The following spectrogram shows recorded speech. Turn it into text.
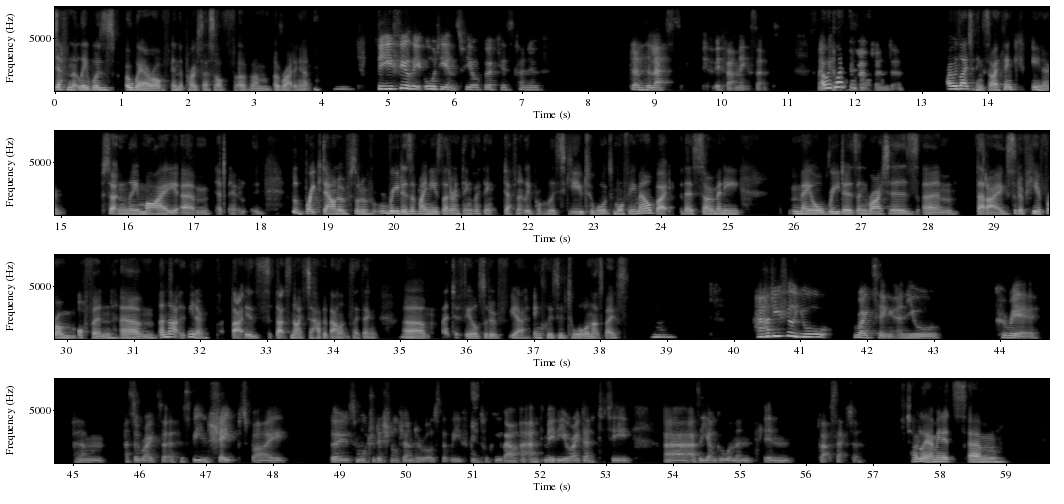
definitely was aware of in the process of of um of writing it. Mm. So you feel the audience for your book is kind of genderless, if, if that makes sense. Like I would like to about gender. I would like to think so. I think you know certainly my um I don't know breakdown of sort of readers of my newsletter and things. I think definitely probably skew towards more female, but there's so many male readers and writers um that I sort of hear from often. Um, and that, you know, that is that's nice to have a balance, I think. Mm. Um, and to feel sort of, yeah, inclusive to all in that space. Mm. How, how do you feel your writing and your career um, as a writer has been shaped by those more traditional gender roles that we've been talking about and maybe your identity uh, as a younger woman in that sector. Totally. I mean it's um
